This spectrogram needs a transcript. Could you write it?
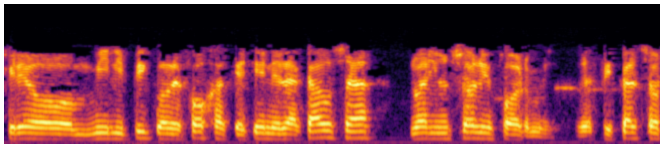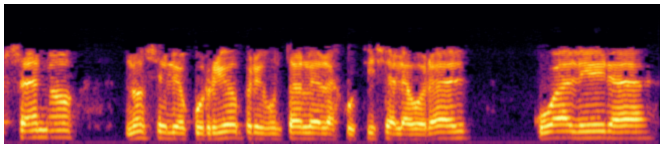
creo mil y pico de fojas que tiene la causa no hay un solo informe. El fiscal Sorzano no se le ocurrió preguntarle a la justicia laboral cuál era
